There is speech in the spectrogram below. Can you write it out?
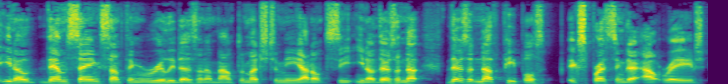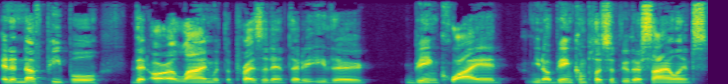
you know, them saying something really doesn't amount to much to me. I don't see, you know, there's enough, there's enough people expressing their outrage and enough people that are aligned with the president that are either being quiet, you know, being complicit through their silence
